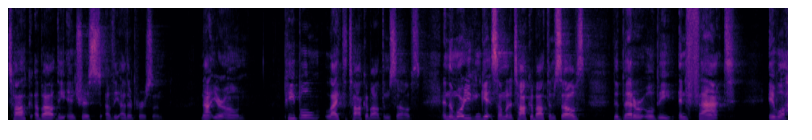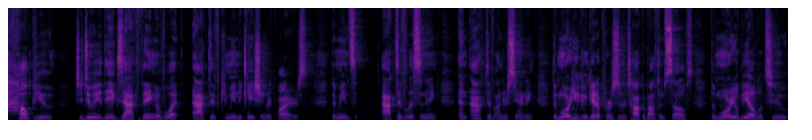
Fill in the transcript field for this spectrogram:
talk about the interests of the other person, not your own. People like to talk about themselves. And the more you can get someone to talk about themselves, the better it will be. In fact, it will help you to do the exact thing of what active communication requires. That means active listening and active understanding. The more you can get a person to talk about themselves, the more you'll be able to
